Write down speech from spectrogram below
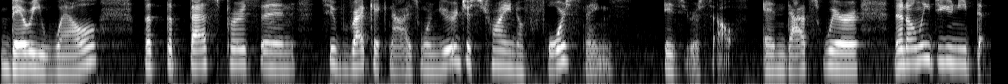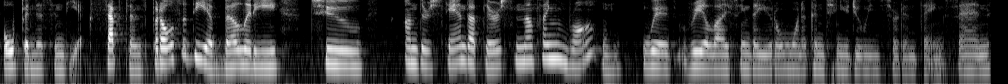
very well but the best person to recognize when you're just trying to force things is yourself. And that's where not only do you need the openness and the acceptance, but also the ability to understand that there's nothing wrong with realizing that you don't want to continue doing certain things. And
